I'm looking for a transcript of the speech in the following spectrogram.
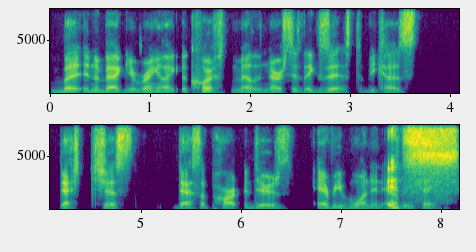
But in the back of your brain, like, of course, male nurses exist because that's just that's a part. There's everyone and everything. It's,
